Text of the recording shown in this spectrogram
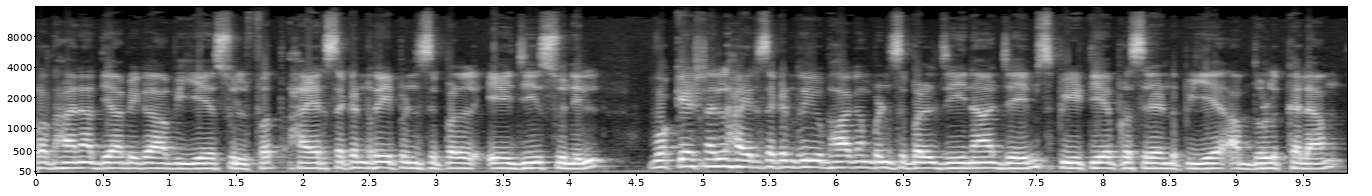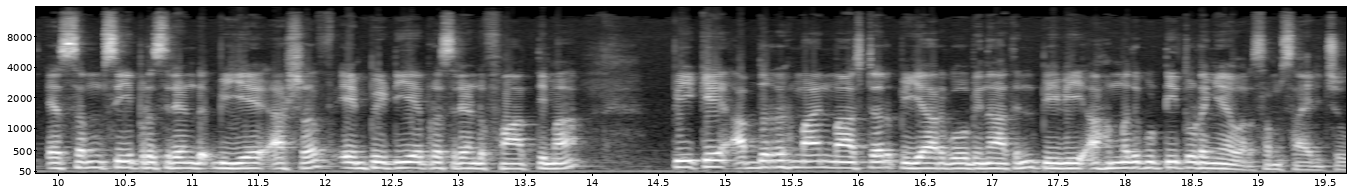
പ്രധാന അധ്യാപിക V A Sulfath higher secondary principal A G Sunil vocational higher secondary വിഭാഗം principal Jeena James P T A president P A Abdul Kalam S M C president B A Ashraf M P T A president Fathima P K Abdurahman master P R Gopinathan P V Ahammed Kutty തുടങ്ങിയവർ സംസാരിച്ചു.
